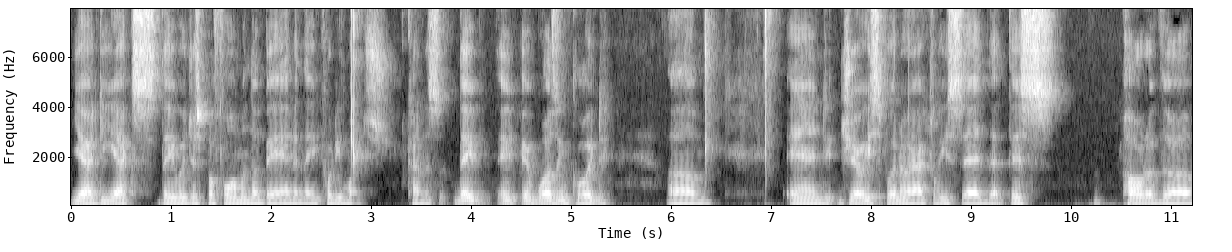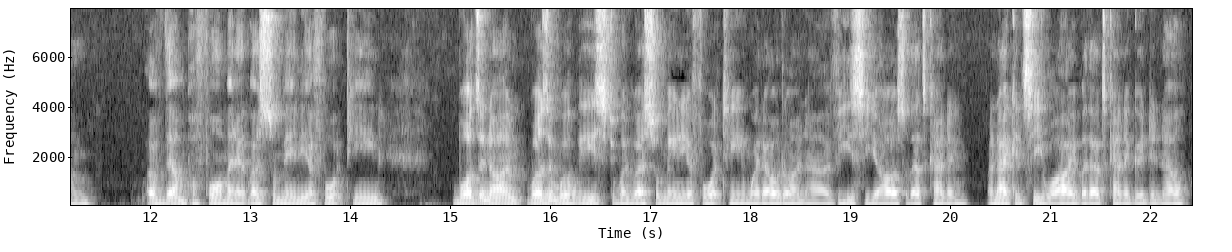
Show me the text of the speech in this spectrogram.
yeah, DX, they were just performing the band and they pretty much kind of, they it, it wasn't good. Um, and Jerry Springer actually said that this part of the um, of them performing at WrestleMania 14 wasn't on wasn't released when WrestleMania 14 went out on uh, VCR, so that's kind of and I can see why, but that's kind of good to know.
